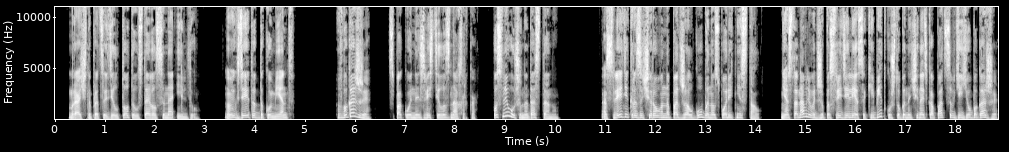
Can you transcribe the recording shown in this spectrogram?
— мрачно процедил тот и уставился на Ильду. «Ну и где этот документ?» «В багаже», — спокойно известила знахарка. «После ужина достану». Наследник разочарованно поджал губы, но спорить не стал. Не останавливать же посреди леса кибитку, чтобы начинать копаться в ее багаже.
